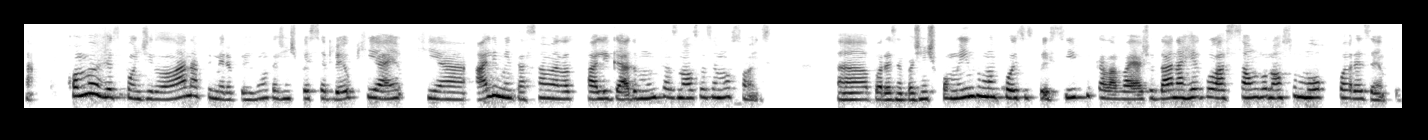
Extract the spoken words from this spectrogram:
Tá. Como eu respondi lá na primeira pergunta, a gente percebeu que a, que a alimentação ela está ligada muito às nossas emoções. Uh, por exemplo, a gente comendo uma coisa específica, ela vai ajudar na regulação do nosso humor, por exemplo.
